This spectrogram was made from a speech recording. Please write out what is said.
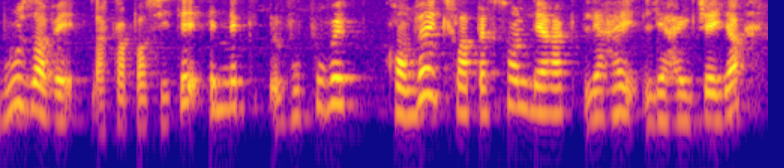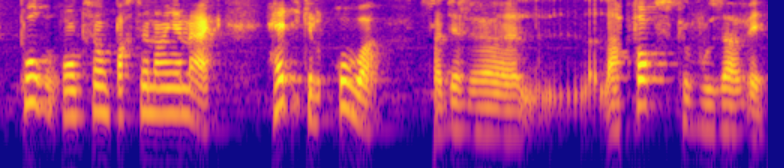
vous avez la capacité, et vous pouvez convaincre la personne pour rentrer en partenariat avec? c'est-à-dire euh, la force que vous avez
